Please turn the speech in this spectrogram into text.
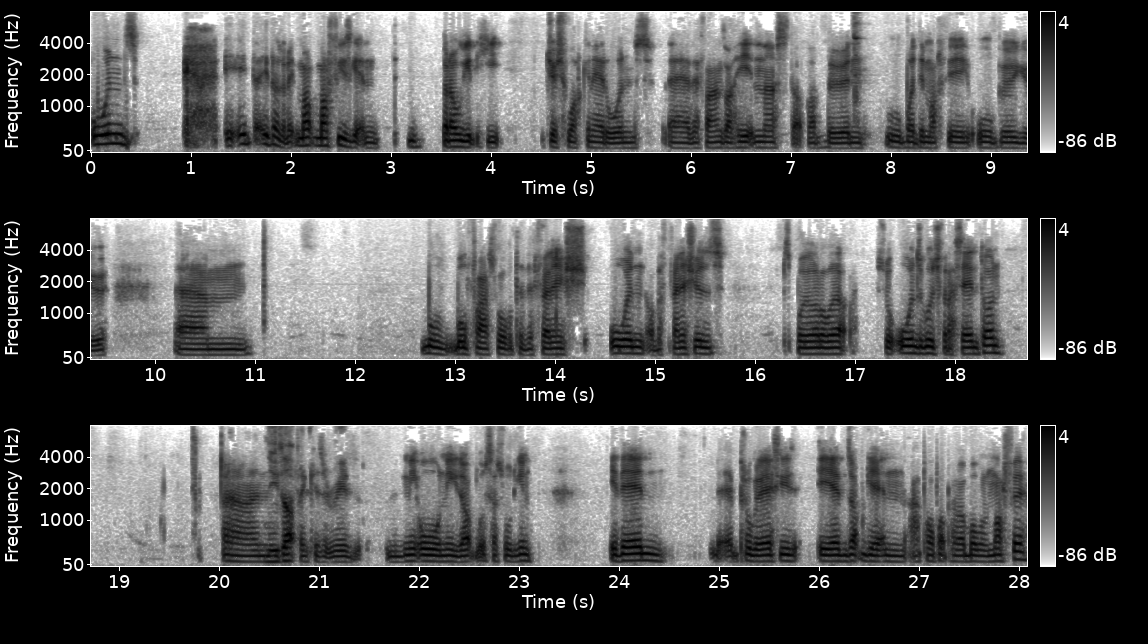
Owens, it, it, doesn't. Mur- Murphy's getting brilliant heat just working at Owens. Uh, the fans are hating this. They're, they're booing. Oh, Buddy Murphy. Oh, boo you. Um, we'll, we'll fast forward to the finish. Owen, or the finishes. Spoiler alert. So Owens goes for a senton. And Knees up. I think is it raised. Knee, oh, knees up. Looks sword again. He then progresses. He ends up getting a pop up powerbomb on Murphy.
